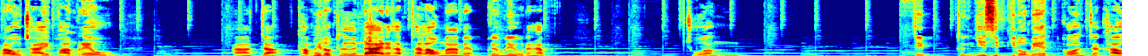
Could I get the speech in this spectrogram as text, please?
เราใช้ความเร็ว อาจจะทำให้รถเถินได้นะครับ ถ้าเรามาแบบเร็วๆนะครับ ช่วง 10ถึง20 กิโลเมตร ก่อนจะเข้า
